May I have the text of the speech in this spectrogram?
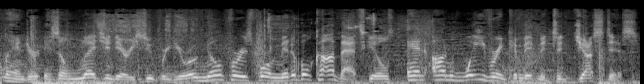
Outlander is a legendary superhero known for his formidable combat skills and unwavering commitment to justice.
